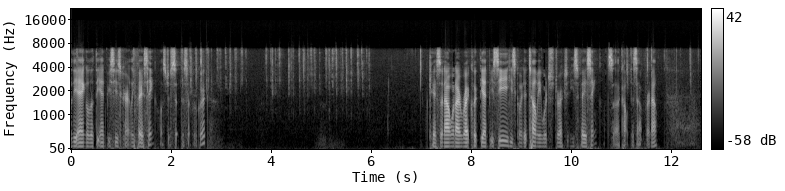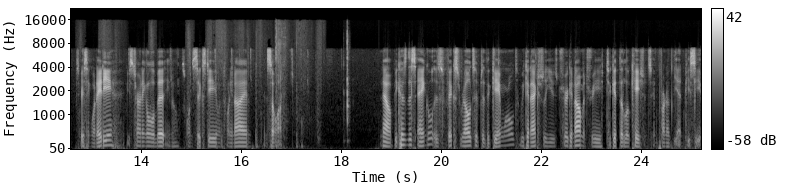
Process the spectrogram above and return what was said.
the angle that the NPC is currently facing. Let's just set this up real quick. Okay, so now when I right click the NPC, he's going to tell me which direction he's facing. Let's uh, count this out for now. He's facing 180, he's turning a little bit, you know, it's 160, 129, and so on. Now, because this angle is fixed relative to the game world, we can actually use trigonometry to get the locations in front of the NPC.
